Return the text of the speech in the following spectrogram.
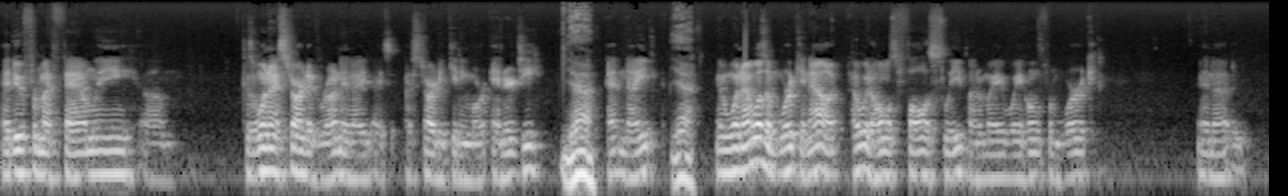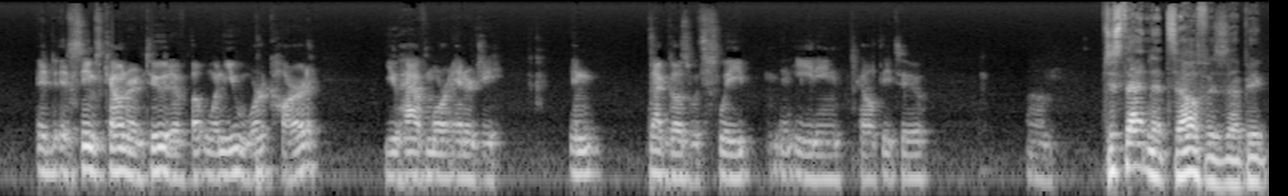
I do it for my family because when I started running, I, I, I started getting more energy Yeah. at night. Yeah. And when I wasn't working out, I would almost fall asleep on my way home from work. And uh, it, it seems counterintuitive, but when you work hard, you have more energy. And that goes with sleep and eating healthy too. Um, Just that in itself is a big,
